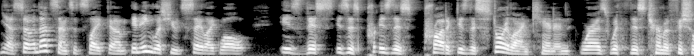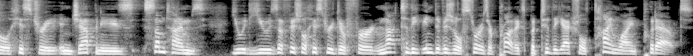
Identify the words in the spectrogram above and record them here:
Yeah so in that sense it's like um, in english you'd say like well is this is this is this product is this storyline canon? Whereas with this term official history in japanese sometimes you would use official history to refer not to the individual stories or products but to the actual timeline put out.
